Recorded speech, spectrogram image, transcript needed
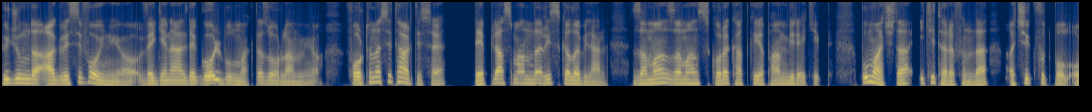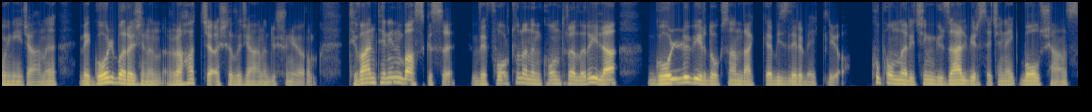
Hücumda agresif oynuyor ve genelde gol bulmakta zorlanmıyor. Fortuna Sittard ise deplasmanda risk alabilen, zaman zaman skora katkı yapan bir ekip. Bu maçta iki tarafında açık futbol oynayacağını ve gol barajının rahatça aşılacağını düşünüyorum. Twente'nin baskısı ve Fortuna'nın kontralarıyla gollü bir 90 dakika bizleri bekliyor. Kuponlar için güzel bir seçenek, bol şans.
